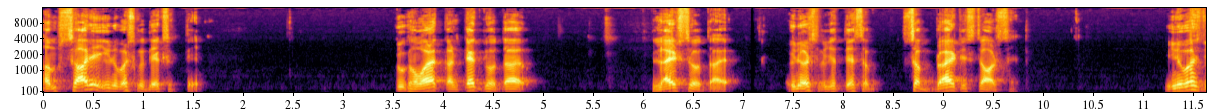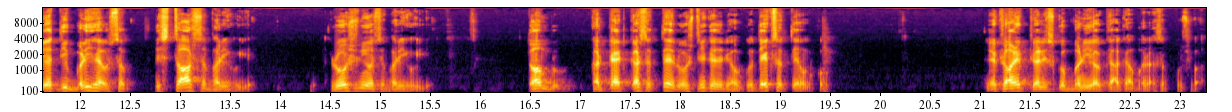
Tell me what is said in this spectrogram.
ہم سارے یونیورس کو دیکھ سکتے ہیں۔ کیونکہ ہمارا کنٹیکٹ جو ہوتا ہے، لائٹ سے ہوتا ہے، یونیورس میں جتنے سب سب برائٹ اسٹارس ہیں۔ یونیورس جو اتنی بڑی ہے وہ سب اسٹار سے بھری ہوئی ہے، روشنیوں سے بھری ہوئی ہے۔ تو ہم کنٹیکٹ کر سکتے ہیں روشنی کے ذریعے ان کو دیکھ سکتے ہیں، ان کو۔ الیکٹرانک ٹیلیسکوپ بنی اور کیا کیا بنا، سب کچھ ہوا۔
